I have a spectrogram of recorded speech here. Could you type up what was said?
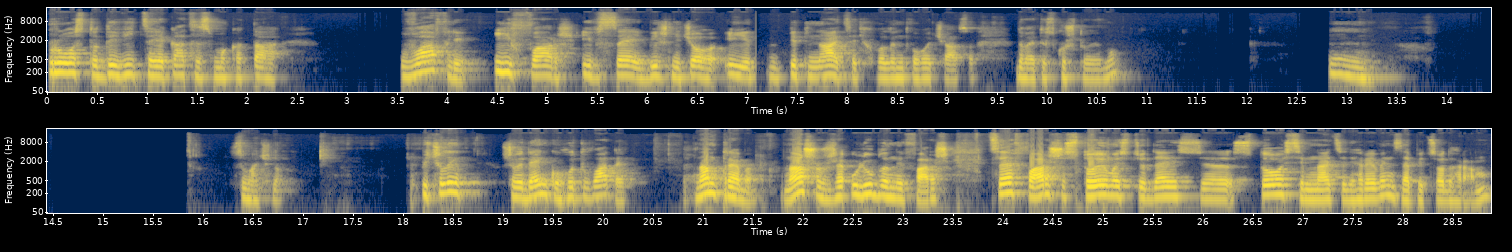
Просто дивіться, яка це смакота. Вафлі і фарш, і все, і більш нічого. І 15 хвилин твого часу. Давайте скуштуємо. М. Смачно. Пішли швиденько готувати. Нам треба наш вже улюблений фарш. Це фарш стоїмостю десь е, 117 гривень за 500 грам.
